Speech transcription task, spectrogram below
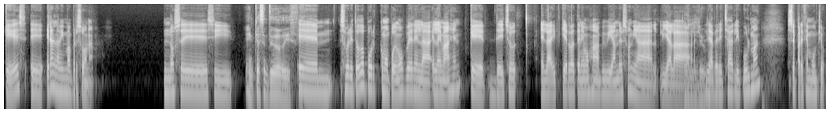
que es, eh, eran la misma persona. No sé si... ¿En qué sentido dices? Em, sobre todo por, como podemos ver en la, en la, imagen, que de hecho en la izquierda tenemos a Bibi Anderson y a, y a la, derecha Liv Ullman, se parecen mucho.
